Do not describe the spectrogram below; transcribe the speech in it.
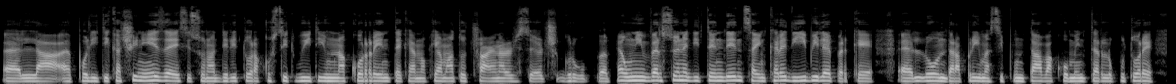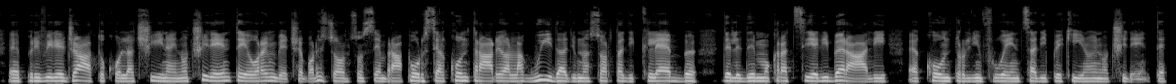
eh, la eh, politica cinese e si sono addirittura costituiti in una corrente che hanno chiamato China Research Group. È un'inversione di tendenza incredibile perché eh, Londra prima si puntava come interlocutore eh, privilegiato con la Cina in Occidente e ora invece Boris Johnson sembra porsi al contrario alla guida di una sorta di club delle democrazie liberali contro l'influenza di Pechino in Occidente.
